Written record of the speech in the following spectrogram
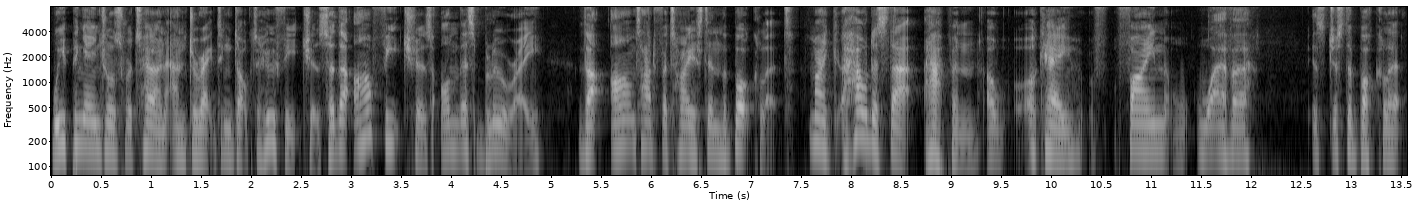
Weeping Angels Return and Directing Doctor Who features. So there are features on this Blu ray that aren't advertised in the booklet. Mike, how does that happen? Oh, okay, fine, whatever. It's just a booklet.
